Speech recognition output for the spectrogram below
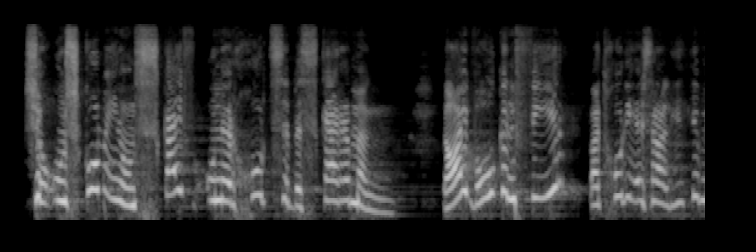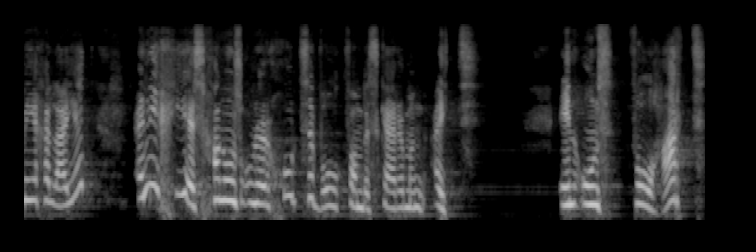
So ons kom en ons skuif onder God se beskerming. Daai wolk en vuur wat God die Israeliete mee gelei het. In die gees gaan ons onder God se wolk van beskerming uit. En ons volhard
